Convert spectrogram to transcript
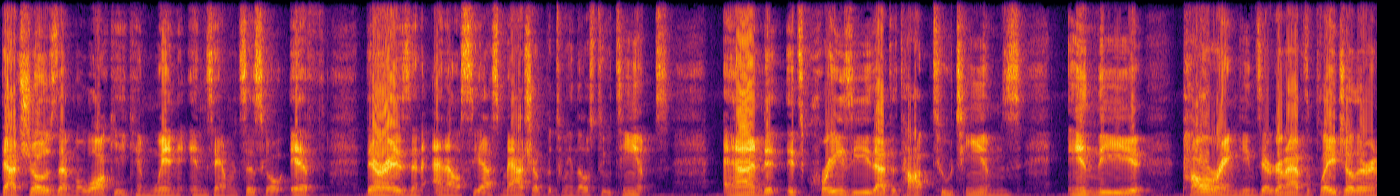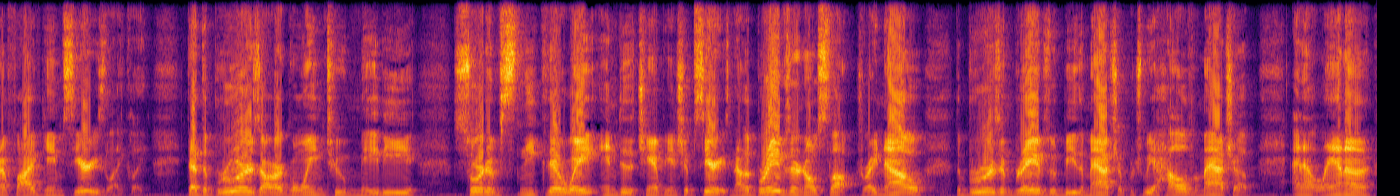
that shows that Milwaukee can win in San Francisco if there is an NLCS matchup between those two teams. And it's crazy that the top two teams in the power rankings, they're going to have to play each other in a five game series, likely. That the Brewers are going to maybe sort of sneak their way into the championship series. Now, the Braves are no slouch. Right now, the Brewers and Braves would be the matchup, which would be a hell of a matchup. And Atlanta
